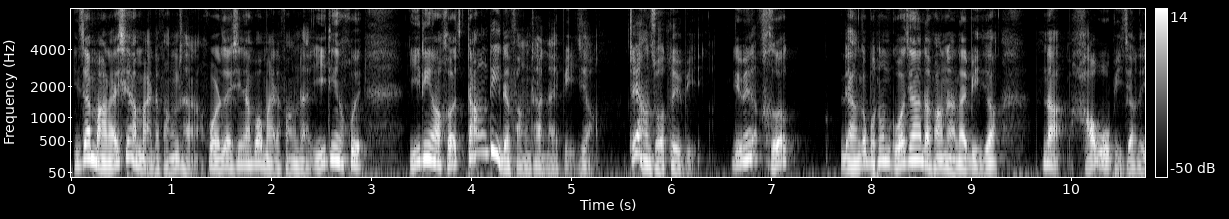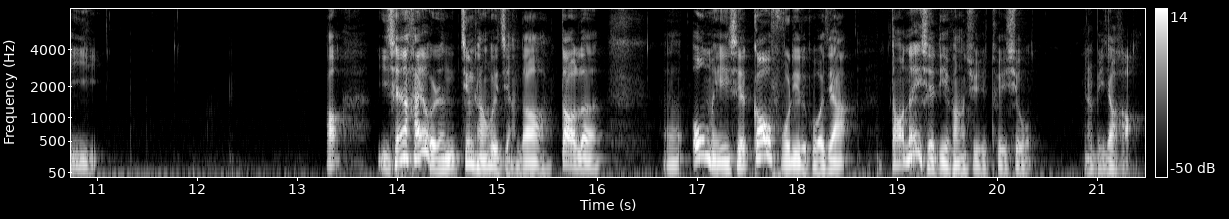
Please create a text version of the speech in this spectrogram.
你在马来西亚买的房产，或者在新加坡买的房产，一定会一定要和当地的房产来比较，这样做对比。因为和两个不同国家的房产来比较，那毫无比较的意义。好，以前还有人经常会讲到，到了呃欧美一些高福利的国家，到那些地方去退休，那比较好。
